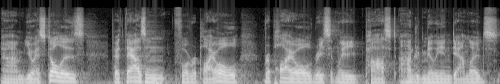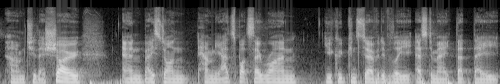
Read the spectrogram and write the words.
um, US dollars per thousand for Reply All. Reply All recently passed 100 million downloads um, to their show. And based on how many ad spots they run, you could conservatively estimate that they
